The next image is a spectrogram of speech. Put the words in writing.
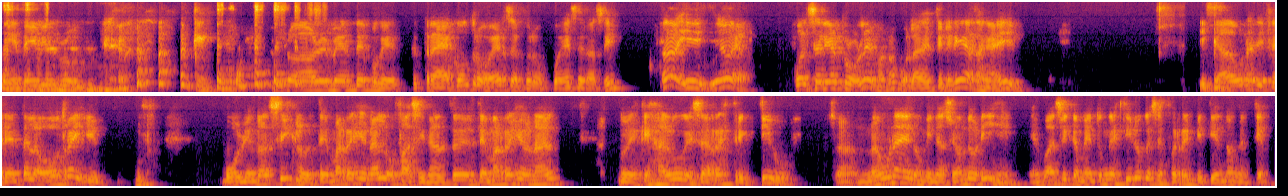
es, David Broom. que probablemente porque trae controversia, pero puede ser así. Ah, y, a ver, ¿cuál sería el problema? No? Pues las destilerías están ahí. Y cada una es diferente a la otra. Y volviendo al ciclo del tema regional, lo fascinante del tema regional no es que es algo que sea restrictivo o sea, no es una denominación de origen, es básicamente un estilo que se fue repitiendo en el tiempo.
